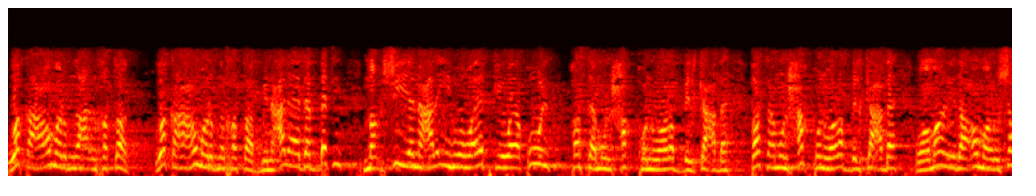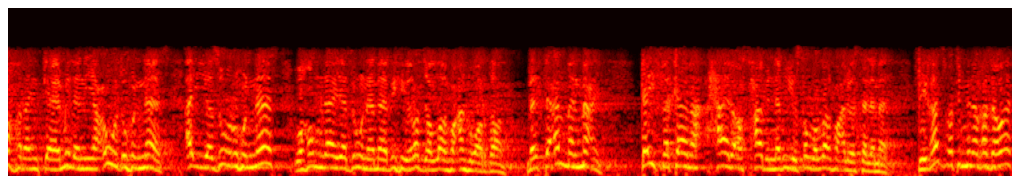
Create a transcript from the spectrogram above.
وقع عمر بن الخطاب وقع عمر بن الخطاب من على دبته مغشيا عليه وهو يبكي ويقول قسم حق ورب الكعبة قسم حق ورب الكعبة ومرض عمر شهرا كاملا يعوده الناس أي يزوره الناس وهم لا يدرون ما به رضي الله عنه وأرضاه. بل تأمل معي كيف كان حال أصحاب النبي صلى الله عليه وسلم في غزوة من الغزوات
